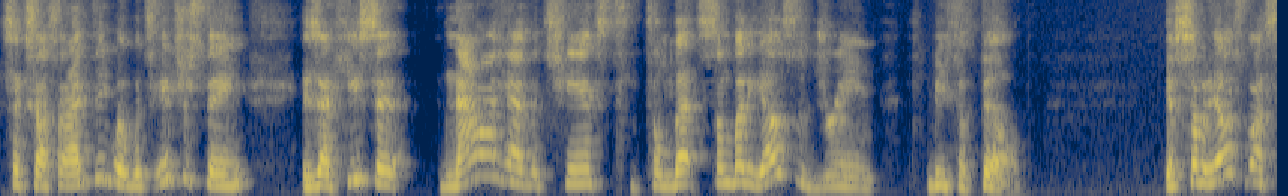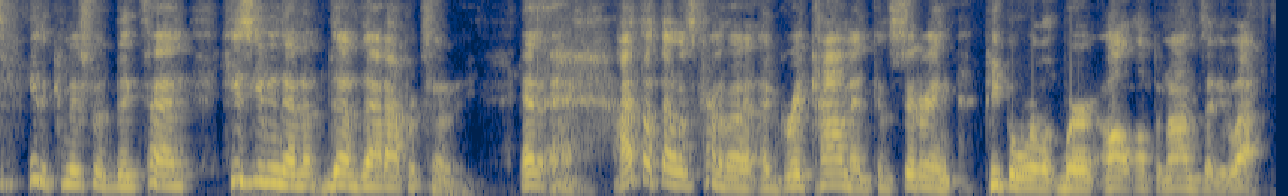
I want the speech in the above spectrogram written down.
successful. And I think what, what's interesting is that he said, "Now I have a chance to, to let somebody else's dream be fulfilled." If somebody else wants to be the commissioner of the Big Ten, he's giving them, them that opportunity. And uh, I thought that was kind of a, a great comment considering people were, were all up in arms that he left.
